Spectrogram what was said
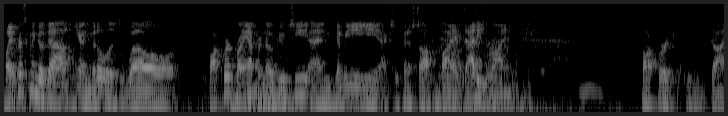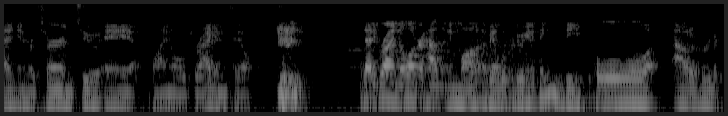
Viper's going to go down here in the middle as well. Clockwork running after Noguchi and gonna be actually finished off by Daddy Brine. Clockwork dying in return to a final Dragon Tail. Daddy Brine no longer has any mana available for doing anything. The pull out of Rubik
